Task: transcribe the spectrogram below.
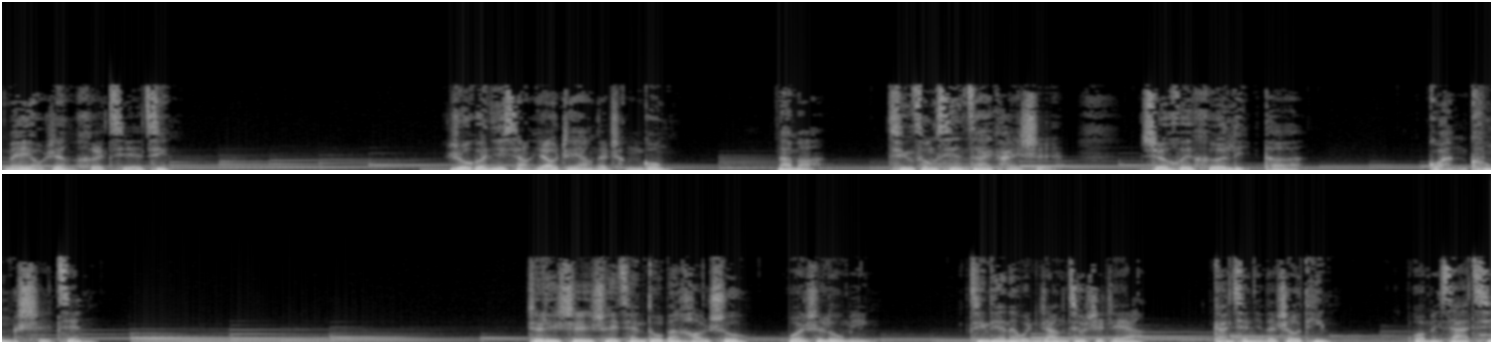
没有任何捷径。如果你想要这样的成功，那么，请从现在开始。学会合理的管控时间。这里是睡前读本好书，我是陆明。今天的文章就是这样，感谢你的收听，我们下期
